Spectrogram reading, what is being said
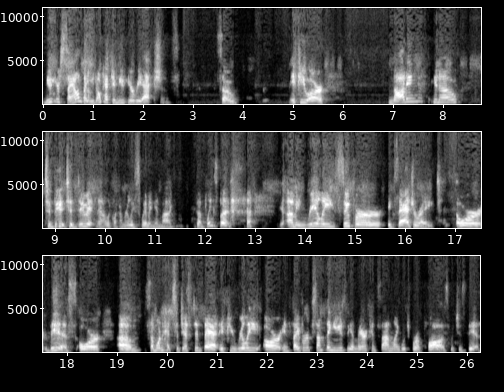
mute your sound, but you don't have to mute your reactions. So if you are nodding, you know, to do to do it now, I look like I'm really swimming in my dumplings, but I mean, really super exaggerate or this, or um, someone had suggested that if you really are in favor of something, use the American Sign Language for applause, which is this.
